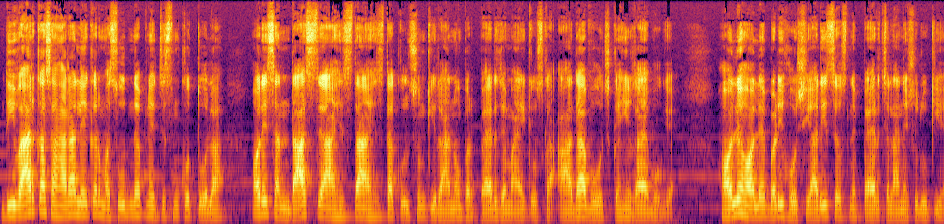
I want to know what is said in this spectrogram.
دیوار کا سہارا لے کر مسعود نے اپنے جسم کو تولا اور اس انداز سے آہستہ آہستہ کلسم کی رانوں پر پیر جمائے کہ اس کا آدھا بوجھ کہیں غائب ہو گیا۔ ہولے ہولے بڑی ہوشیاری سے اس نے پیر چلانے شروع کیے۔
